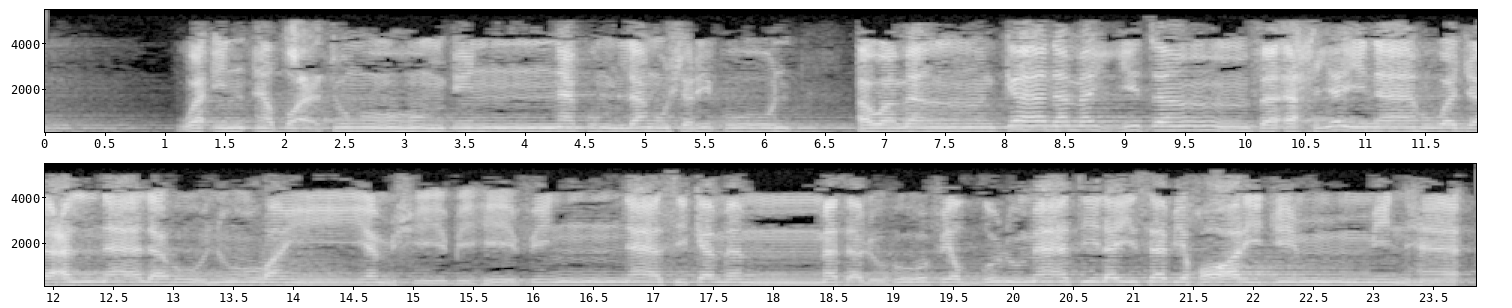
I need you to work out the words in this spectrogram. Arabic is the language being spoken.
وإن أطعتموهم إنكم لمشركون أو من كان ميتا فأحييناه وجعلنا له نورا يمشي به في الناس كمن مثله في الظلمات ليس بخارج منها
